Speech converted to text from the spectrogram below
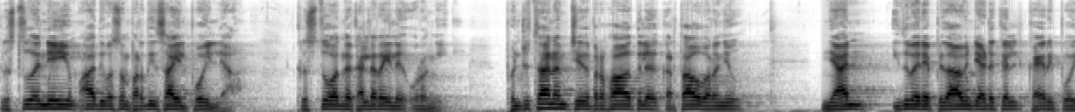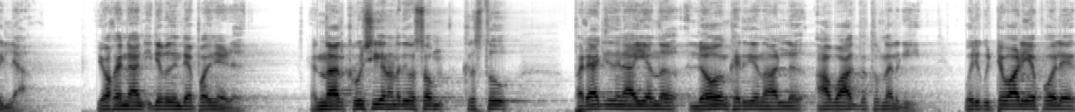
ക്രിസ്തു തന്നെയും ആ ദിവസം പർദീസായിൽ പോയില്ല. ക്രിസ്തു അന്ന് കല്ലറയിൽ ഉറങ്ങി. പുനരുത്ഥാനം ചെയ്ത പ്രഭാതത്തിൽ കർത്താവ് പറഞ്ഞു ഞാൻ ഇതുവരെ പിതാവിന്റെ അടുക്കൽ കയറിപ്പോയില്ല. യോഹന്നാൻ ഇരുപതിന്റെ പതിനേഴ്. എന്നാൽ ക്രൂശീകരണ ദിവസം ക്രിസ്തു പരാജിതനായി എന്ന് ലോകം കരുതിയ നാളിൽ ആ വാഗ്ദത്വം നൽകി. ഒരു കുറ്റവാളിയെപ്പോലെ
